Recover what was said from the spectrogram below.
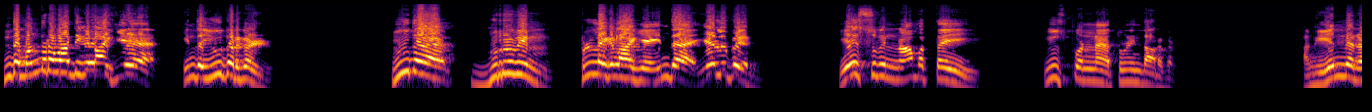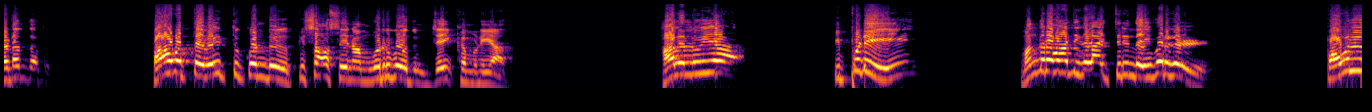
இந்த மந்திரவாதிகளாகிய இந்த யூதர்கள் யூத குருவின் பிள்ளைகளாகிய இந்த ஏழு பேர் இயேசுவின் நாமத்தை யூஸ் பண்ண துணிந்தார்கள். அங்கு என்ன நடந்தது? பாவத்தை வைத்துக் கொண்டு பிசாசை நாம் ஒருபோதும் ஜெயிக்க முடியாது. ஹலலூயா இப்படி மந்திரவாதிகளாய் திரிந்த இவர்கள் பவுல்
